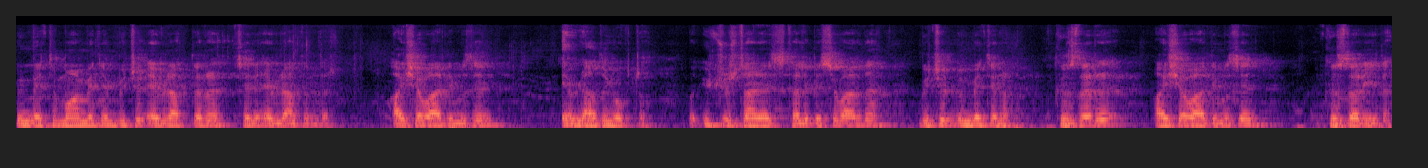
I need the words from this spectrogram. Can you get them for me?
ümmeti Muhammed'in bütün evlatları senin evladındır. Ayşe validemizin evladı yoktu. 300 tane talebesi vardı. Bütün ümmetin kızları Ayşe validemizin kızlarıydı.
